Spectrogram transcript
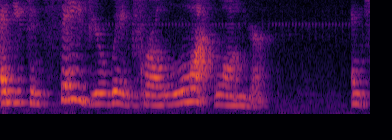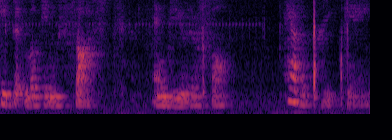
And you can save your wig for a lot longer and keep it looking soft and beautiful. Have a great day.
